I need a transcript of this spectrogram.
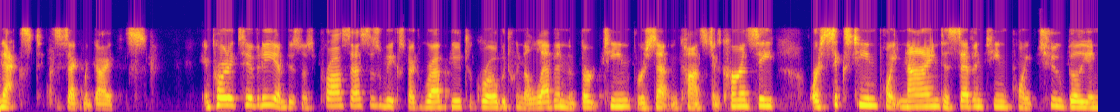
Next, segment guidance. In productivity and business processes, we expect revenue to grow between 11 and 13% in constant currency, or $16.9 billion-$17.2 billion.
